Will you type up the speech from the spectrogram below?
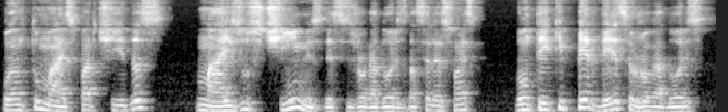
quanto mais partidas, mais os times desses jogadores das seleções vão ter que perder seus jogadores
